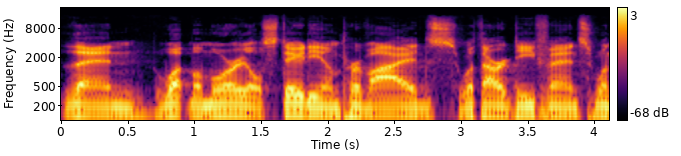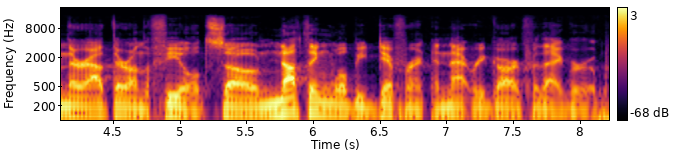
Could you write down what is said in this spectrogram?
than what Memorial Stadium provides with our defense when they're out there on the field. So nothing will be different in that regard for that group.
